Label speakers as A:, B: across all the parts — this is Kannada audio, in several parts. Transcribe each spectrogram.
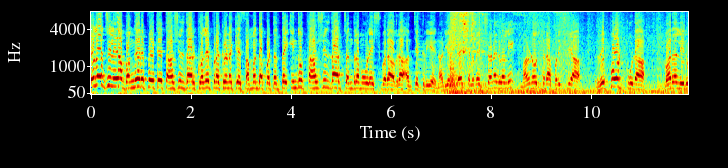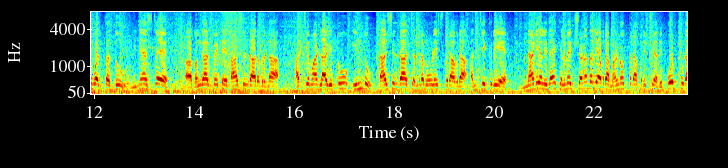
A: ಕೋಲಾರ ಜಿಲ್ಲೆಯ ಬಂಗಾರಪೇಟೆ ತಹಶೀಲ್ದಾರ್ ಕೊಲೆ ಪ್ರಕರಣಕ್ಕೆ ಸಂಬಂಧಪಟ್ಟಂತೆ ಇಂದು ತಹಶೀಲ್ದಾರ್ ಚಂದ್ರಮೌಳೇಶ್ವರ ಅವರ ಅಂತ್ಯಕ್ರಿಯೆ ನಡೆಯಲಿದೆ. ಕೆಲವೇ ಕ್ಷಣಗಳಲ್ಲಿ ಮರಣೋತ್ತರ ಪರೀಕ್ಷೆಯ ರಿಪೋರ್ಟ್ ಕೂಡ ಬರಲಿರುವಂತದ್ದು. ನಿನ್ನೆ ಅಷ್ಟೇ ಬಂಗಾರಪೇಟೆ ತಹಶೀಲ್ದಾರ್ ಅವರನ್ನ ಹತ್ಯೆ ಮಾಡಲಾಗಿತ್ತು. ಇಂದು ತಹಶೀಲ್ದಾರ್ ಚಂದ್ರಮೌಳೇಶ್ವರ ಅವರ ಅಂತ್ಯಕ್ರಿಯೆ ನಡೆಯಲಿದೆ. ಕೆಲವೇ ಕ್ಷಣದಲ್ಲಿ ಅವರ ಮರಣೋತ್ತರ ಪರೀಕ್ಷೆಯ ರಿಪೋರ್ಟ್ ಕೂಡ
